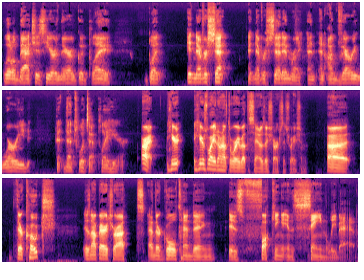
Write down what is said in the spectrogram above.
little batches here and there of good play, but it never set it never set in right. And and I'm very worried that that's what's at play here. All right. Here here's why you don't have to worry about the San Jose Sharks situation. Uh, their coach is not Barry Trotz, and their goaltending is fucking insanely bad.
